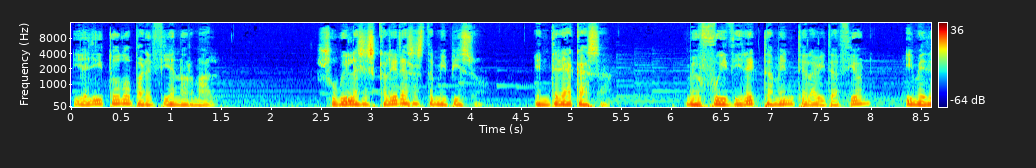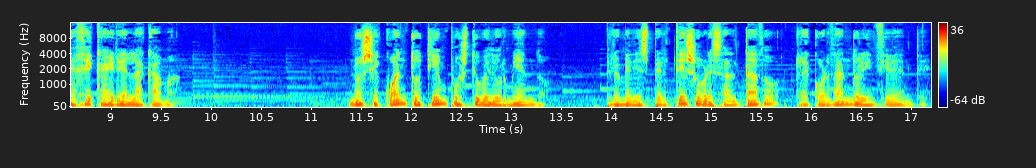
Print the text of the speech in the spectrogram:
y allí todo parecía normal. Subí las escaleras hasta mi piso, entré a casa, me fui directamente a la habitación y me dejé caer en la cama. No sé cuánto tiempo estuve durmiendo, pero me desperté sobresaltado recordando el incidente.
